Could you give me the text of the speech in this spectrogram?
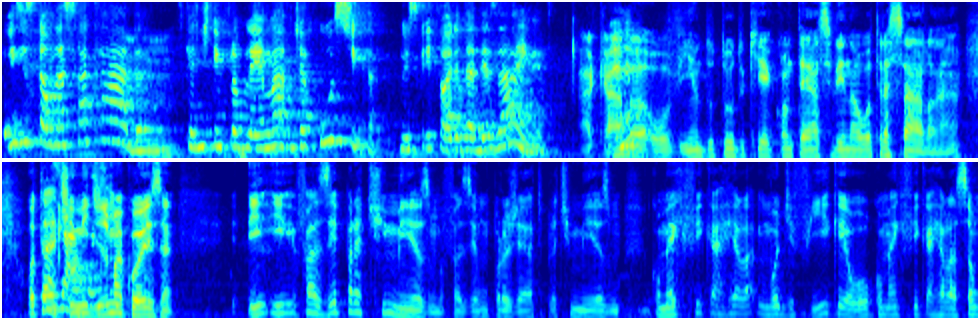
Eles estão na sacada, uhum. porque a gente tem problema de acústica no escritório da designer. Acaba é? ouvindo tudo que acontece ali na outra sala, né? Ô, Tati, Exatamente. me diz uma coisa. E, e fazer para ti mesmo, fazer um projeto para ti mesmo, como é que fica, modifica ou como é que fica a relação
